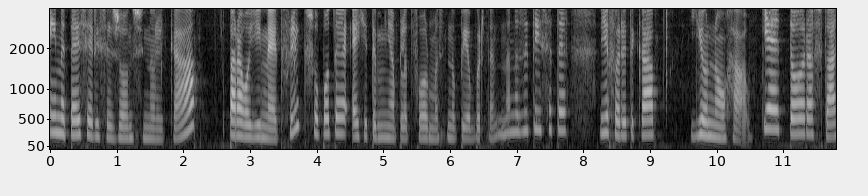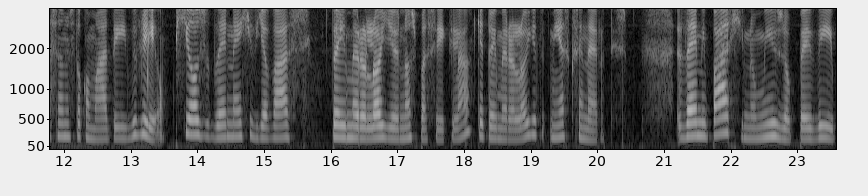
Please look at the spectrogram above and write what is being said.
Είναι τέσσερις σεζόν συνολικά, παραγωγή Netflix, οπότε έχετε μια πλατφόρμα στην οποία μπορείτε να αναζητήσετε διαφορετικά you know how. Και τώρα φτάσαμε στο κομμάτι βιβλίο. Ποιος δεν έχει διαβάσει το ημερολόγιο ενός Πασίκλα και το ημερολόγιο μιας ξενέρωτης; Δεν υπάρχει νομίζω παιδί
